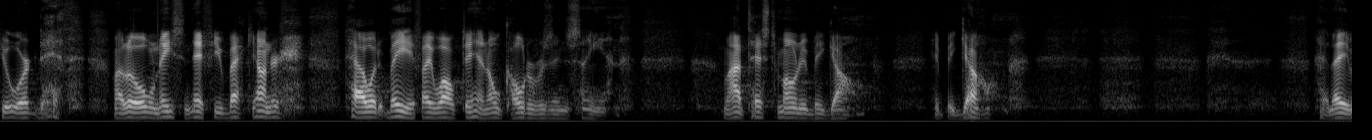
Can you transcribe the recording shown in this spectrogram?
you'll work death. My little old niece and nephew back yonder, how would it be if they walked in old Colter was in sin? My testimony would be gone. It'd be gone. And they,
